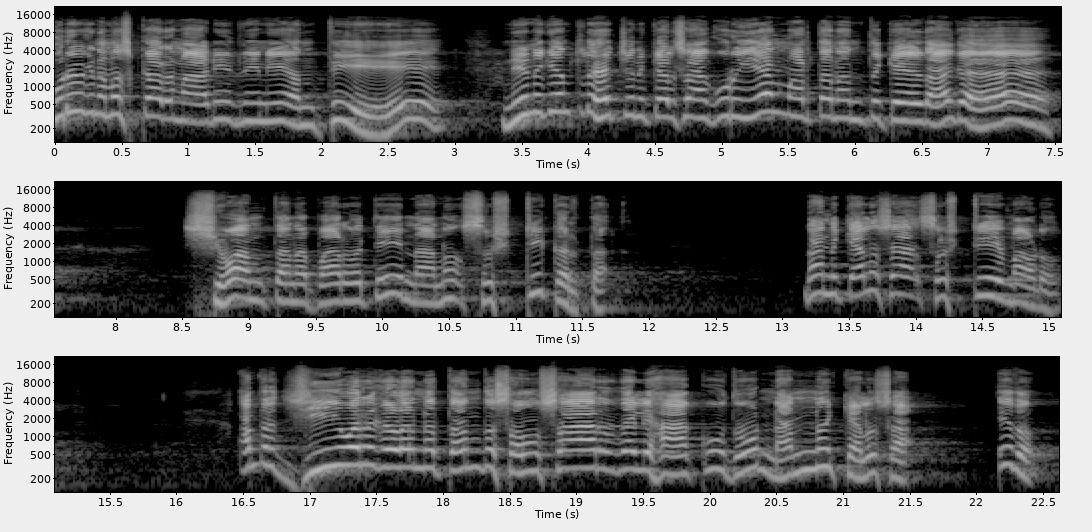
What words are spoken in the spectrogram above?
ಗುರುವಿಗೆ ನಮಸ್ಕಾರ ಮಾಡಿದೀನಿ ಅಂತೀ, ನಿನಗಿಂತಲೂ ಹೆಚ್ಚಿನ ಕೆಲಸ ಆ ಗುರು ಏನು ಮಾಡ್ತಾನಂತ ಕೇಳಿದಾಗ ಶಿವ ಅಂತಾನ ಪಾರ್ವತಿ, ನಾನು ಸೃಷ್ಟಿಕರ್ತ. ನನ್ನ ಕೆಲಸ ಸೃಷ್ಟಿ ಮಾಡೋದು. ಅಂದ್ರೆ ಜೀವನಗಳನ್ನು ತಂದು ಸಂಸಾರದಲ್ಲಿ ಹಾಕುವುದು ನನ್ನ ಕೆಲಸ. ಇದು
